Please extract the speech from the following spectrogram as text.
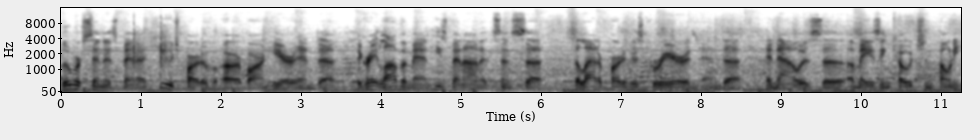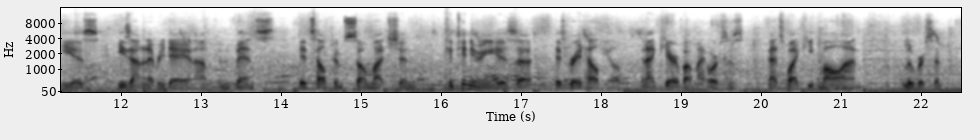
LubriSyn has been a huge part of our barn here and uh, the great Lava Man, he's been on it since uh, the latter part of his career and, and, uh, and now is the amazing coach and pony he is, he's on it every day and I'm convinced it's helped him so much in continuing his, uh, his great health. And I care about my horses. That's why I keep them all on LubriSyn.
